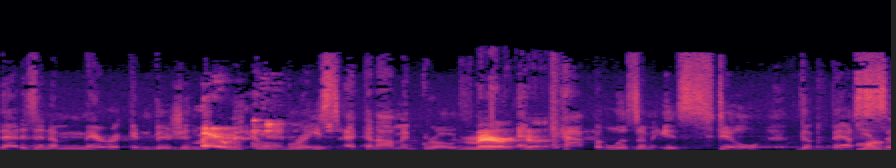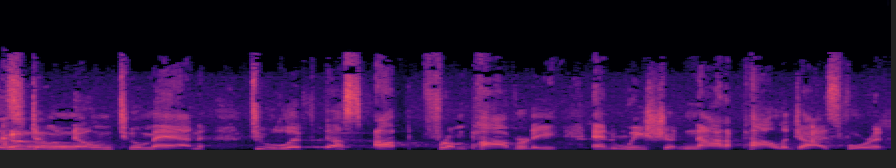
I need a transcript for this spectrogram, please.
That is an American vision that American we embrace economic growth. America. And capitalism is still the best America. system known to man to lift us up from poverty, and we should not apologize for it.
